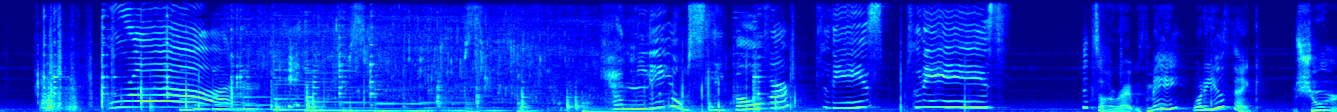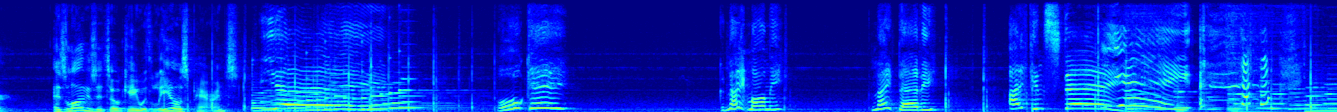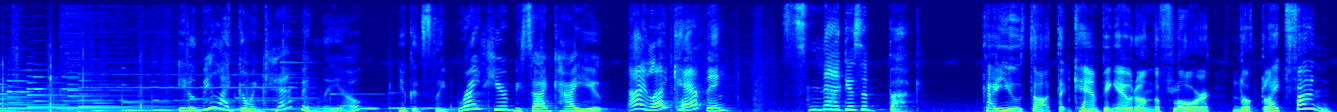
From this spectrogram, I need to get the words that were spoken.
Can It's all right with me. What do you think? Sure, as long as it's okay with Leo's parents. Yay! Okay. Good night, Mommy. Good night, Daddy. I can stay! Yay! It'll be like going camping, Leo. You could sleep right here beside Caillou. I like camping. Snug as a bug. Caillou thought that camping out on the floor looked like fun.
